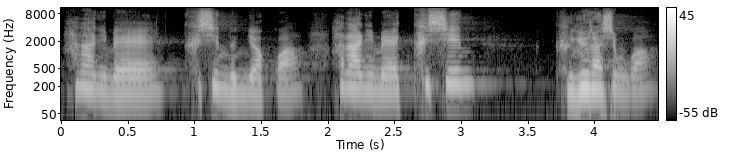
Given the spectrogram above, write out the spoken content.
하나님의 크신 능력과 하나님의 크신 긍휼하심과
